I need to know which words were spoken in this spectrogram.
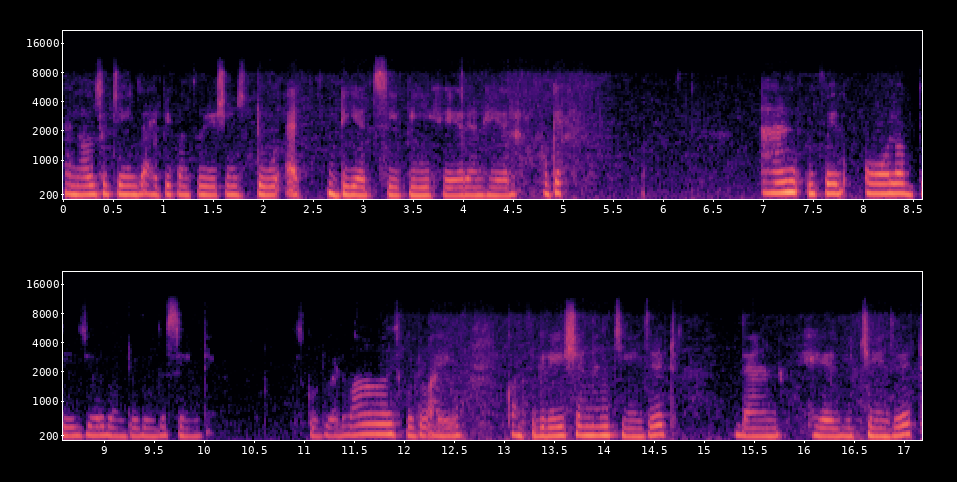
and also change the ip configurations to at dhcp here and here okay? And with all of these you are going to do the same thing. Let's go to advanced go to io configuration and change it. Then here you change it.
